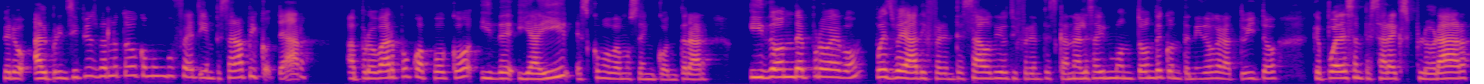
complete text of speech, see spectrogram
Pero al principio es verlo todo como un buffet y empezar a picotear, a probar poco a poco y, de, y ahí es como vamos a encontrar y donde pruebo, pues vea diferentes audios, diferentes canales. Hay un montón de contenido gratuito que puedes empezar a explorar.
